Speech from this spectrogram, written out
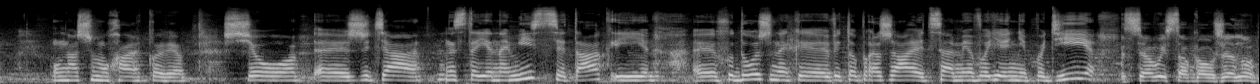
у нашому Харкові, що е, життя не стає на місці, так і е, художники відображають самі воєнні події. Ця виставка вже ну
